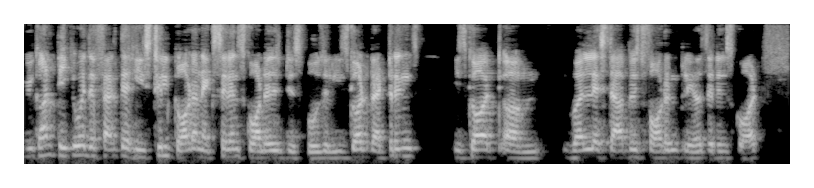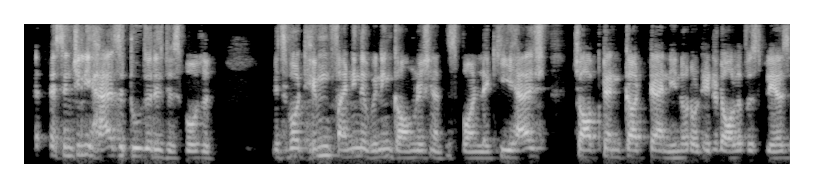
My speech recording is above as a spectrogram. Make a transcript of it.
we can't take away the fact that he's still got an excellent squad at his disposal. He's got veterans. He's got um, well-established foreign players at his squad. Essentially, has the tools at his disposal. It's about him finding the winning combination at this point. Like he has chopped and cut and you know rotated all of his players.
